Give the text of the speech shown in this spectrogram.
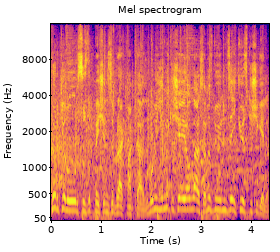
40 yıl uğursuzluk peşinizi bırakmak lazım. Bunu 20 kişiye yollarsanız düğününüze 200 kişi gelir.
